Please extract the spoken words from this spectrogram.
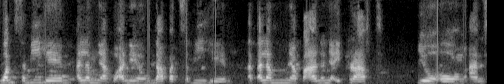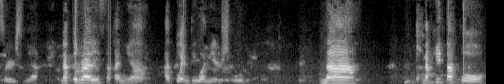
wag sabihin, alam niya kung ano yung dapat sabihin, at alam niya paano niya i-craft yung answers niya. Natural sa kanya at 21 years old. Na nakita ko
